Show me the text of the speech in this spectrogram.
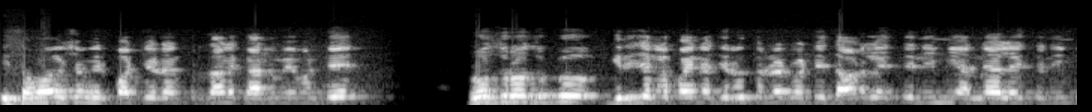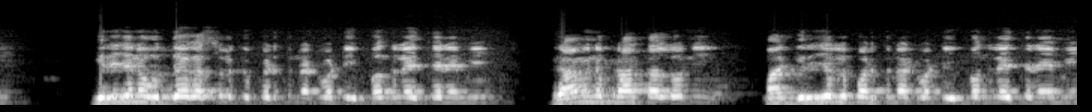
ఈ సమావేశం ఏర్పాటు చేయడానికి ప్రధాన కారణం ఏమంటే రోజు రోజుకు గిరిజనుల పైన జరుగుతున్నటువంటి దాడులు అయితేనేమి అన్యాయాలు అయితేనేమి గిరిజన ఉద్యోగస్తులకు పెడుతున్నటువంటి ఇబ్బందులు అయితేనేమి గ్రామీణ ప్రాంతాల్లోని మా గిరిజనులు పడుతున్నటువంటి ఇబ్బందులు అయితేనేమి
